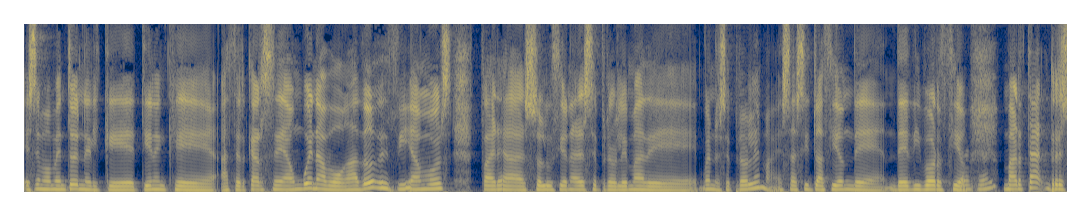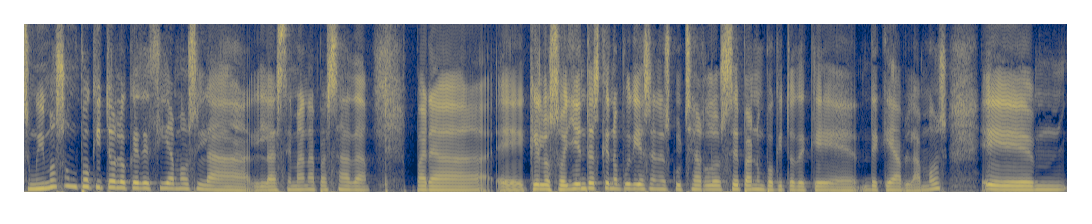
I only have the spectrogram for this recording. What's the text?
ese momento en el que tienen que acercarse a un buen abogado, decíamos, para solucionar ese problema de, bueno, ese problema, esa situación de, divorcio. Marta, resumimos un poquito lo que decíamos la, la semana pasada para eh, que los oyentes que no pudiesen escucharlo sepan un poquito de qué de qué hablamos. Eh,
